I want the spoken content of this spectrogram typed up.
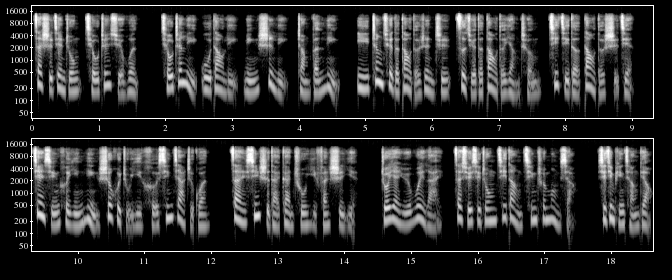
在实践中求真学问、求真理、悟道理、明事理、长本领，以正确的道德认知、自觉的道德养成、积极的道德实践，践行和引领社会主义核心价值观，在新时代干出一番事业。着眼于未来，在学习中激荡青春梦想。习近平强调，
